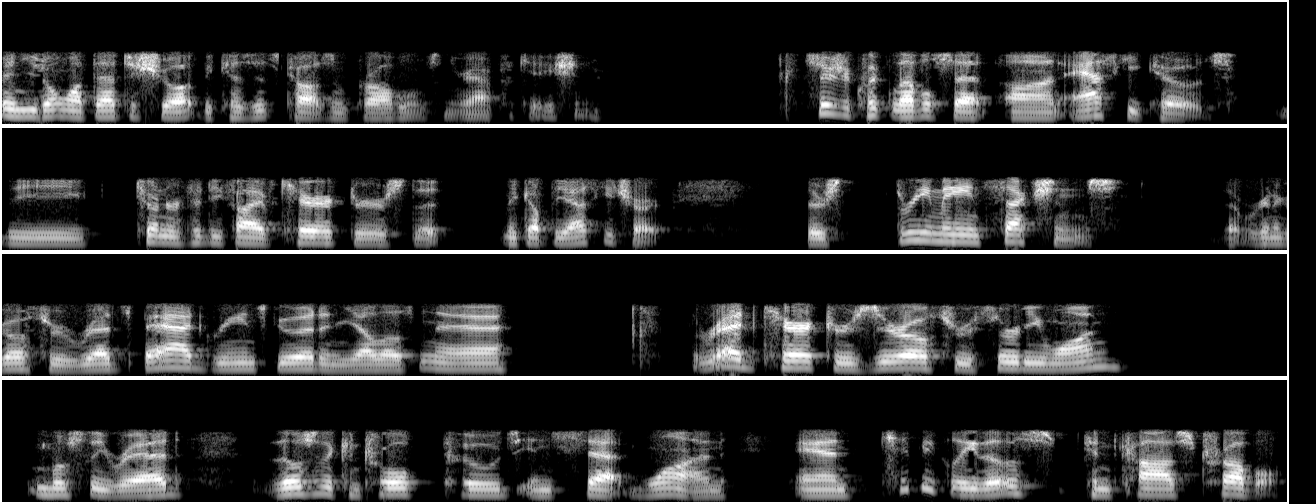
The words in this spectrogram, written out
and you don't want that to show up because it's causing problems in your application. So here's a quick level set on ASCII codes, the 255 characters that make up the ASCII chart. There's three main sections that we're going to go through. Red's bad, green's good, and yellow's nah. The red characters 0 through 31, mostly red, those are the control codes in set 1, and typically those can cause trouble.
